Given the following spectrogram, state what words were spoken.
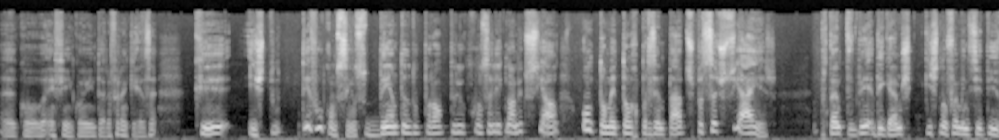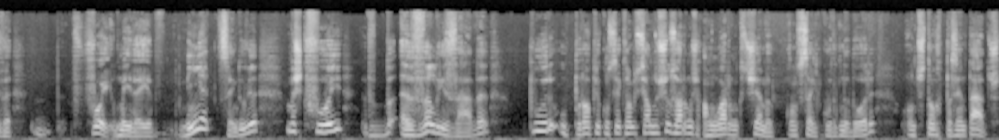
eh, enfim, com inteira franqueza, que isto teve um consenso dentro do próprio Conselho Económico e Social, onde também estão representados parceiros sociais. Portanto, digamos que isto não foi uma iniciativa, foi uma ideia minha, sem dúvida, mas que foi avalizada por o próprio Conselho Económico e Social nos seus órgãos. Há um órgão que se chama Conselho Coordenador, onde estão representados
